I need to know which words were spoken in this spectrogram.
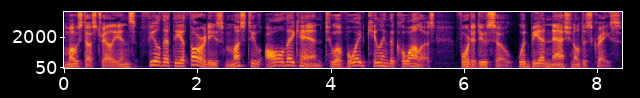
Most Australians feel that the authorities must do all they can to avoid killing the koalas, for to do so would be a national disgrace.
